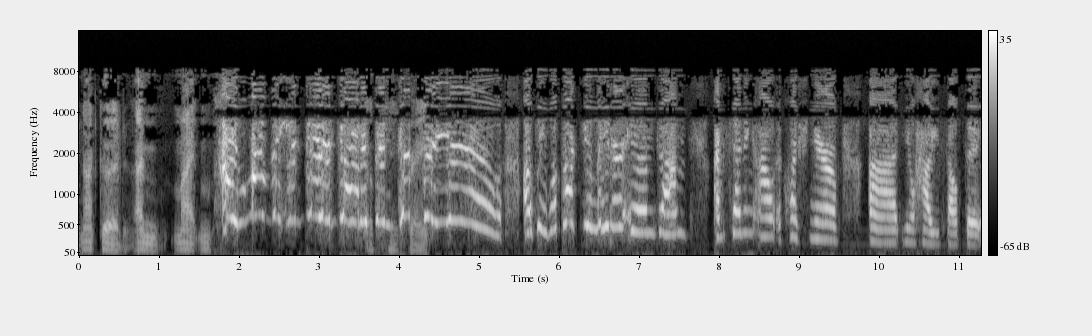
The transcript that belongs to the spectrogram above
Not good. I'm my. m- I love that you did it, Jonathan. Okay, Good great. for you. Okay, we'll talk to you later, and um, I'm sending out a questionnaire of, uh, you know, how you felt the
